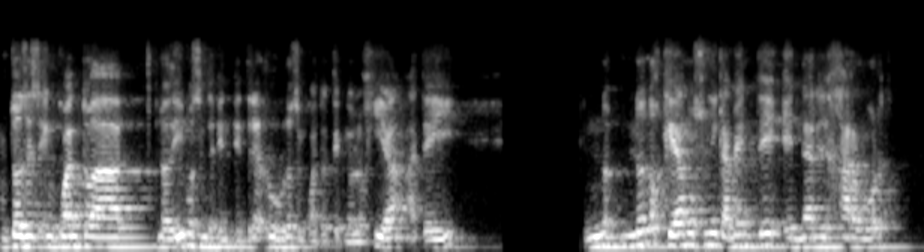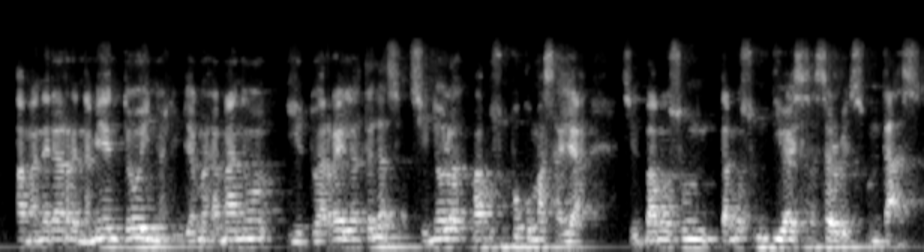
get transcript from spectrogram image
Entonces, en cuanto a, lo dimos en, tres rubros, en cuanto a tecnología, a TI, no, nos quedamos únicamente en dar el hardware a manera de arrendamiento y nos limpiamos la mano y tú arréglatelas, sino vamos un poco más allá. Si vamos un, damos un Device as a Service, un DAS,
